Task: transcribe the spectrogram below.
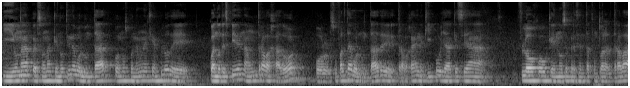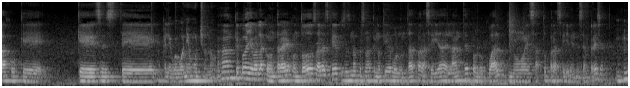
Y una persona que no tiene voluntad, podemos poner un ejemplo de cuando despiden a un trabajador por su falta de voluntad de trabajar en equipo, ya que sea flojo, que no se presenta puntual al trabajo, que, que es este que le huevonea mucho, ¿no? Ajá, que pueda llevar la contraria con todo, ¿sabes qué? Pues es una persona que no tiene voluntad para seguir adelante, por lo cual no es apto para seguir en esa empresa. Ujú.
